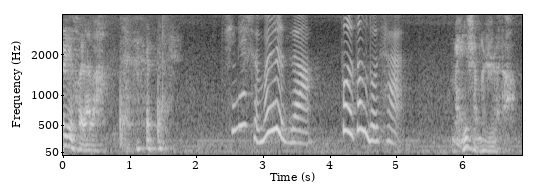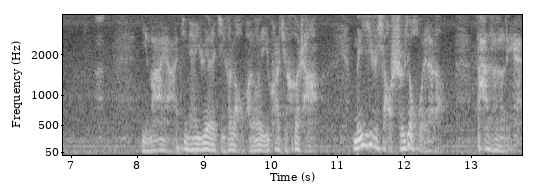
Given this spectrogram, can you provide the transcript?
哥，你回来了。今天什么日子啊？做了这么多菜。没什么日子。你妈呀，今天约了几个老朋友一块去喝茶，没一个小时就回来了，耷拉着脸，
